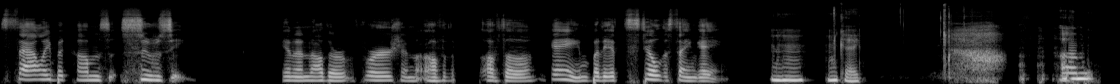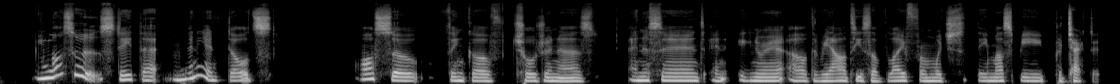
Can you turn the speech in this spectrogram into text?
Sally becomes Susie in another version of the of the game, but it's still the same game. hmm Okay. Um, you also state that many adults also think of children as innocent and ignorant of the realities of life from which they must be protected.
